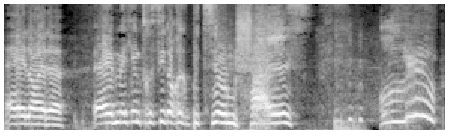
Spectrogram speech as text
Ey Leute. Ey, mich interessiert eure Beziehung. Scheiß.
